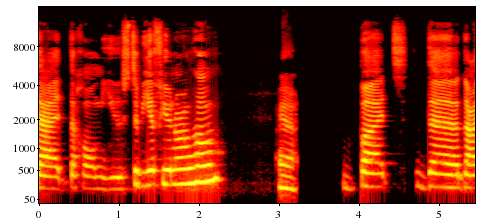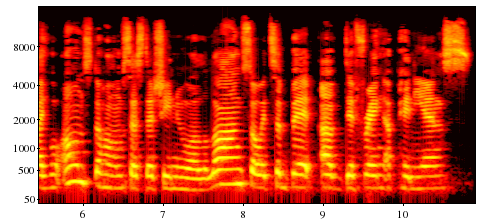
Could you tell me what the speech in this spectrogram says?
that the home used to be a funeral home. Yeah. But the guy who owns the home says that she knew all along. So it's a bit of differing opinions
